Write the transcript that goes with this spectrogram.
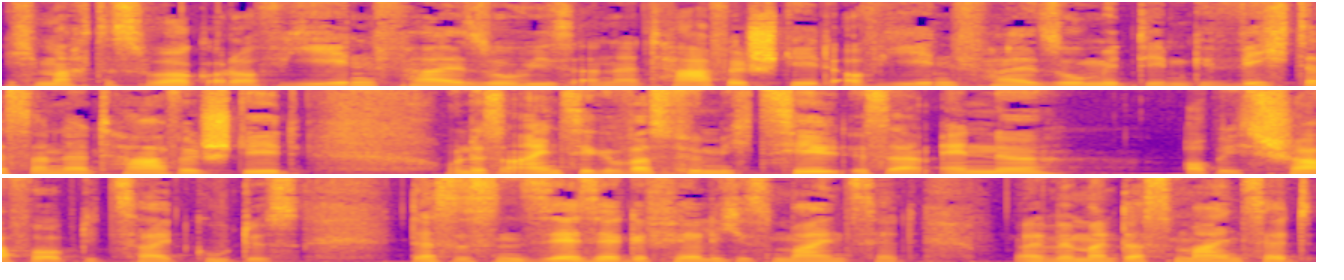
ich mache das Workout auf jeden Fall so, wie es an der Tafel steht, auf jeden Fall so mit dem Gewicht, das an der Tafel steht. Und das Einzige, was für mich zählt, ist am Ende, ob ich es schaffe, ob die Zeit gut ist. Das ist ein sehr, sehr gefährliches Mindset, weil wenn man das Mindset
